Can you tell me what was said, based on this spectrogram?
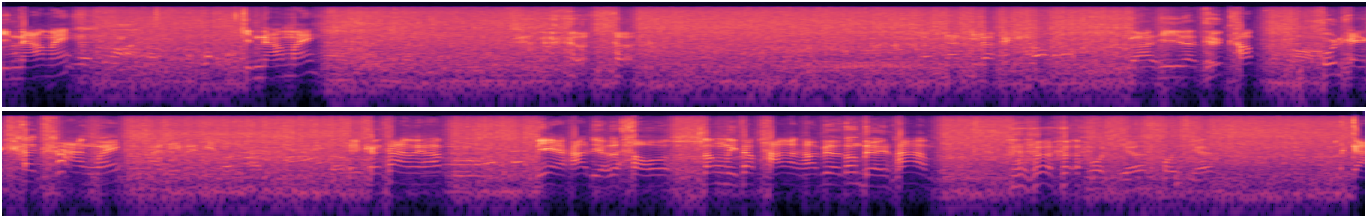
กินน้ำไหม กินน้ำไหมนาทีละครึ่งรอบครับนาทีระทึกครับ คุณเห็นข้าง เนี่ยครับเดี๋ยวเราต้องมีสักพักนะครับที่เราต้องเดินข้ามคนเยอะคนเยอะไกล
